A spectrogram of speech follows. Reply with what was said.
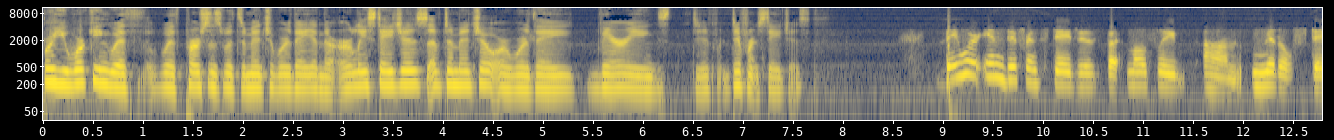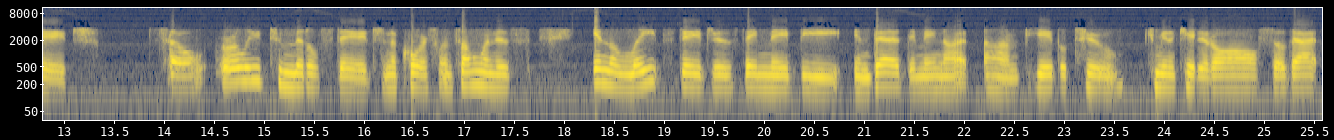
Were you working with, with persons with dementia? Were they in the early stages of dementia, or were they varying different different stages? They were in different stages, but mostly um, middle stage. So early to middle stage, and of course, when someone is in the late stages, they may be in bed. They may not um, be able to communicate at all. So that's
